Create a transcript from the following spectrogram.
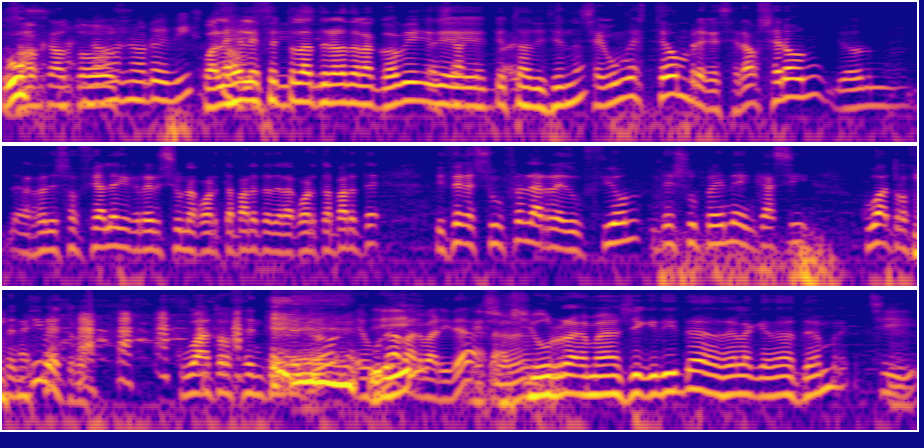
No, lo he visto. ¿Cuál es el efecto sí. lateral de la COVID que, estás diciendo? Según este hombre, que será Oserón, yo en las redes sociales, que creerse una cuarta parte de la cuarta parte, dice que sufre la reducción de su pene en casi 4 centímetros. 4 centímetros es una Sí, barbaridad. Esa churra más chiquitita de la que da este hombre. Sí,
